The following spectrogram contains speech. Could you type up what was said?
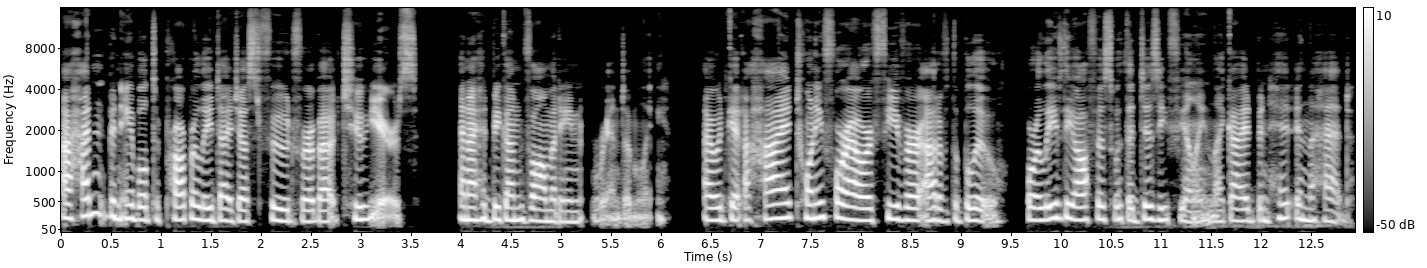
I hadn't been able to properly digest food for about two years, and I had begun vomiting randomly. I would get a high 24 hour fever out of the blue, or leave the office with a dizzy feeling like I had been hit in the head.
